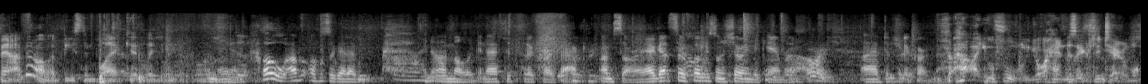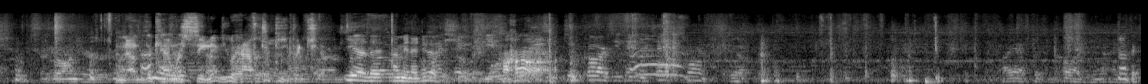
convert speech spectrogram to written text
Man, I've been on a Beast in Black kit lately. Man. Oh, I've also got a. I know I'm mulligan. I have to put a card back. I'm sorry. I got so focused on showing the camera. I have to put a card back. Ah, you fool! Your hand is actually terrible. And now that the camera's seen it, you have to keep it. Yeah, that, I mean, I do have to. Haha. Two cards, he can't attack for 'em. I gotta put cards. Okay,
